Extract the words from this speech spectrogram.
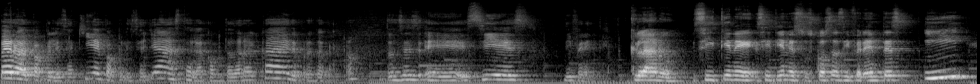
pero hay papeles aquí, hay papeles allá, está la computadora acá y de pronto acá, ¿no? Entonces, eh, sí es diferente. Claro, sí tiene, sí tiene sus cosas diferentes y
